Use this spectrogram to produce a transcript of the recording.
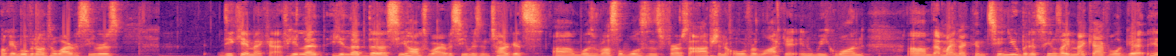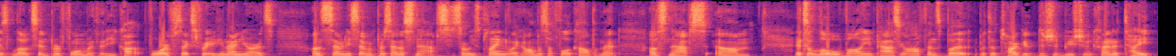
Okay, moving on to wide receivers. DK Metcalf. He led he led the Seahawks wide receivers in targets. Um, was Russell Wilson's first option over Lockett in Week One. Um, that might not continue, but it seems like Metcalf will get his looks and perform with it. He caught four of six for 89 yards on 77% of snaps, so he's playing like almost a full complement of snaps. Um, it's a low volume passing offense, but with the target distribution kind of tight,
